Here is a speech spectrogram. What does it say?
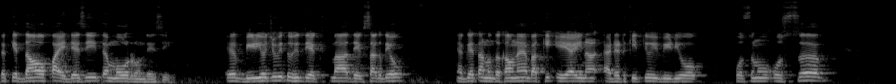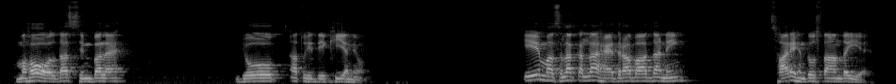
ਤਾਂ ਕਿੱਦਾਂ ਉਹ ਭਜਦੇ ਸੀ ਤੇ ਮੋਰ ਰੋਂਦੇ ਸੀ। ਇਹ ਵੀਡੀਓ 'ਚ ਵੀ ਤੁਸੀਂ ਦੇਖ ਦੇਖ ਸਕਦੇ ਹੋ। ਅੱਗੇ ਤੁਹਾਨੂੰ ਦਿਖਾਉਣਾ ਹੈ, ਬਾਕੀ AI ਨਾਲ ਐਡਿਟ ਕੀਤੀ ਹੋਈ ਵੀਡੀਓ ਉਸ ਨੂੰ ਉਸ ਮਾਹੌਲ ਦਾ ਸਿੰਬਲ ਹੈ, ਜੋ ਆ ਤੁਸੀਂ ਦੇਖੀ ਜਾਂਦੇ ਹੋ। ਇਹ ਮਸਲਾ ਕੱਲਾ ਹੈਦਰਾਬਾਦ ਦਾ ਨਹੀਂ, ਸਾਰੇ ਹਿੰਦੁਸਤਾਨ ਦਾ ਹੀ ਹੈ।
